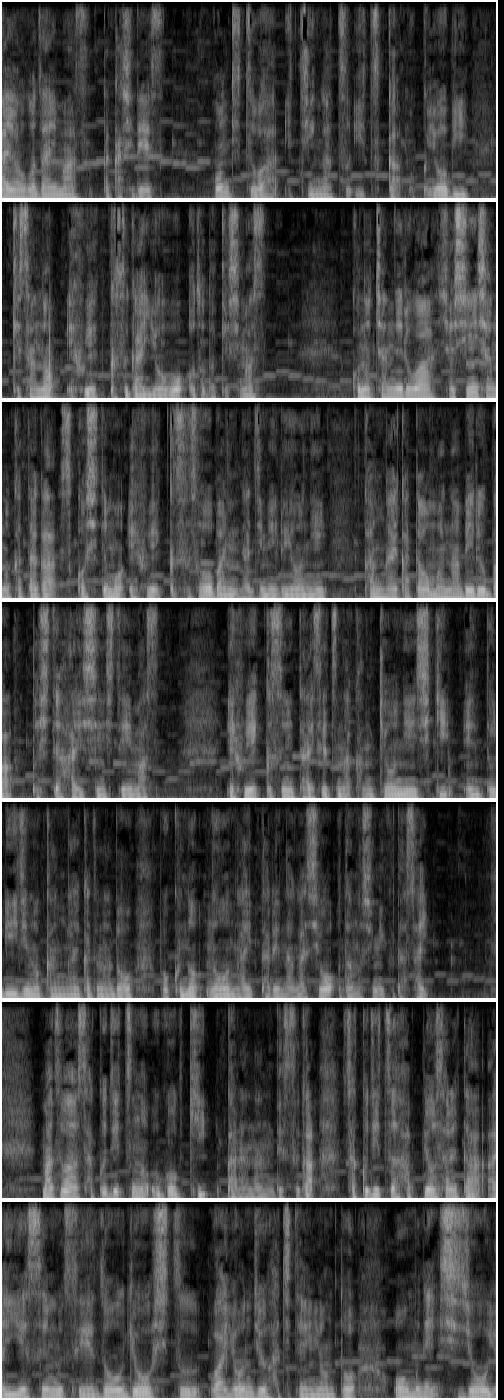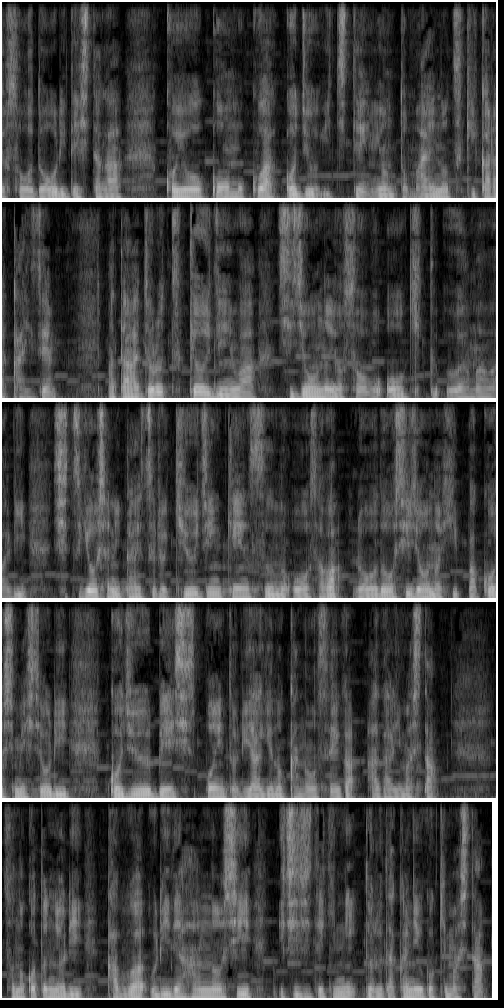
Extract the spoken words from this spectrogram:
はようございます。たかしです。本日は1月5日木曜日、今朝の FX 概要をお届けします。このチャンネルは初心者の方が少しでも FX 相場に馴染めるように考え方を学べる場として配信しています。FX に大切な環境認識、エントリー時の考え方など僕の脳内垂れ流しをお楽しみください。まずは昨日の動きからなんですが、昨日発表された ISM 製造業指数は48.4と、おおむね市場予想通りでしたが、雇用項目は51.4と前の月から改善。また、ジョルツ求人は市場の予想を大きく上回り、失業者に対する求人件数の多さは労働市場の逼迫を示しており、50ベーシスポイント利上げの可能性が上がりました。そのことにより株は売りで反応し、一時的にドル高に動きました。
